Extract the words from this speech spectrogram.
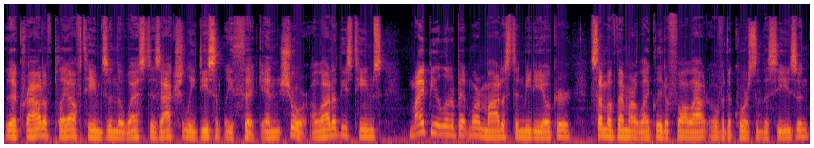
The crowd of playoff teams in the West is actually decently thick, and sure, a lot of these teams might be a little bit more modest and mediocre. Some of them are likely to fall out over the course of the season,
